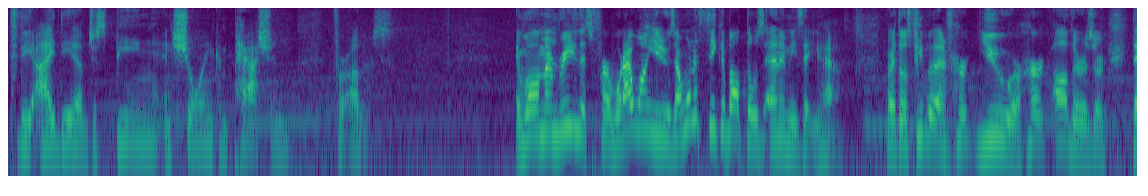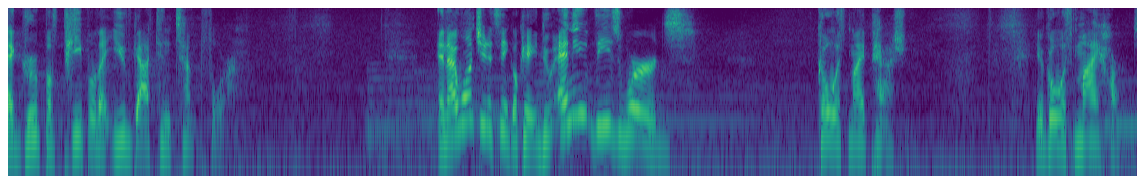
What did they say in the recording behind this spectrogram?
to the idea of just being and showing compassion for others. And while I'm reading this prayer, what I want you to do is I want to think about those enemies that you have. right? Those people that have hurt you or hurt others, or that group of people that you've got contempt for. And I want you to think okay, do any of these words go with my passion? You go with my heart.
